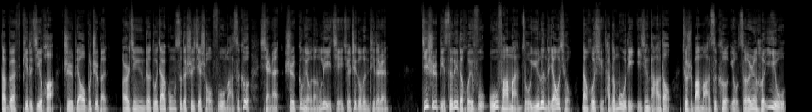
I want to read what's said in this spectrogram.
，WFP 的计划治标不治本，而经营着多家公司的世界首富马斯克显然是更有能力解决这个问题的人。即使比斯利的回复无法满足舆论的要求，但或许他的目的已经达到，就是把马斯克有责任和义务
